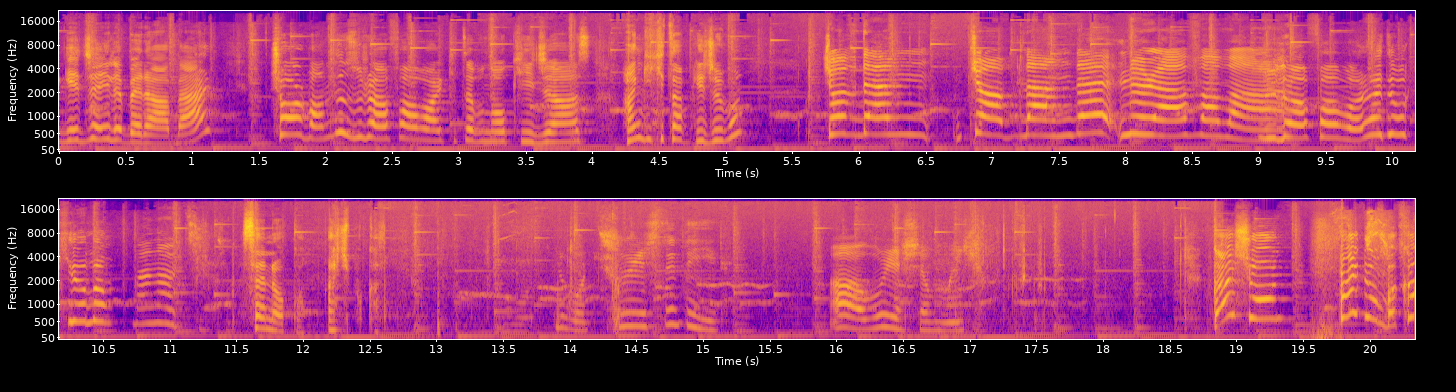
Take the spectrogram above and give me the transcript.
Gece ile beraber Çorbamda Zürafa Var kitabını okuyacağız. Hangi kitap Gece bu? Çöpten de lürafa var. Zürafa Var. Hadi okuyalım. Ben açacağım. Sen oku. Aç bakalım. Yok şurası değil. Aa bu yaşamış. Garson! Pardon bakar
